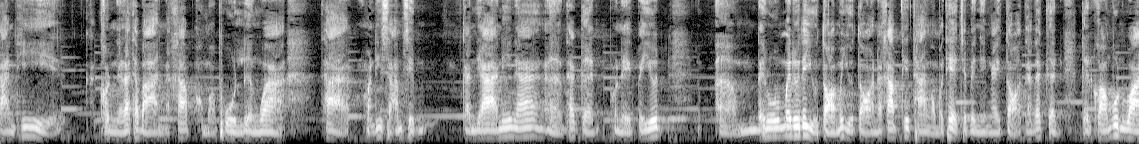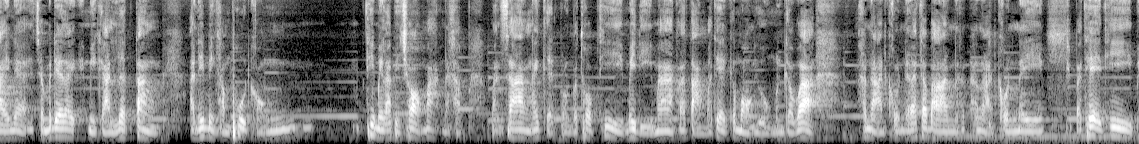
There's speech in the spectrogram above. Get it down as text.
การที่คนในรัฐบาลนะครับออกมาพูดเรื่องว่าถ้าวันที่ 30 กันยานี้นะถ้าเกิดพลเอกประยุทธ์ไม่รู้ไม่รู้ได้อยู่ต่อไม่อยู่ต่อนะครับทิศทางของประเทศจะเป็นยังไงต่อ แต่ถ้าเกิดเกิดความวุ่นวายเนี่ยจะไม่ได้มีการเลือกตั้ง อันนี้เป็นคำพูดของที่ไม่รับผิดชอบมากนะครับ มันสร้างให้เกิดผลกระทบที่ไม่ดีมากและต่างประเทศก็มองอยู่เหมือนกับว่า ขนาดคนในรัฐบาลขนาดคนในประเทศที่ไป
